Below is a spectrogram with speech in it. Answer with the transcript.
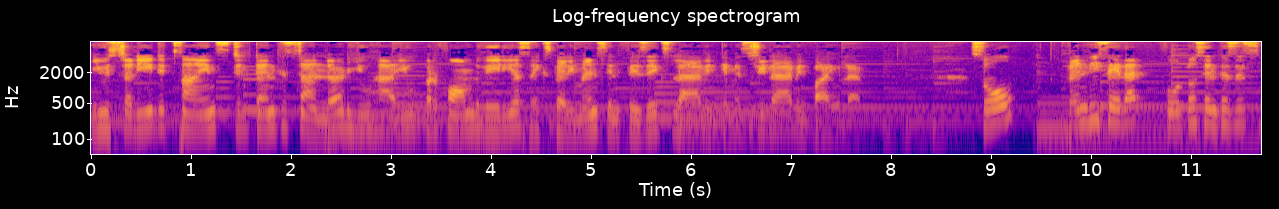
you studied science till 10th standard you have you performed various experiments in physics lab in chemistry lab in bio lab so when we say that photosynthesis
